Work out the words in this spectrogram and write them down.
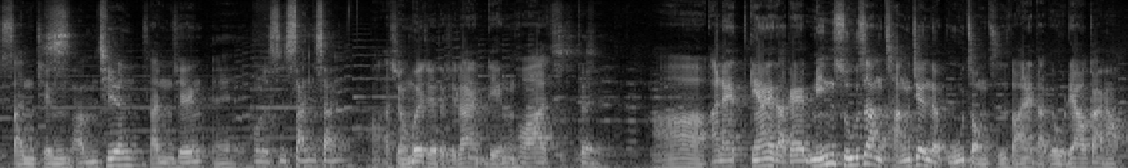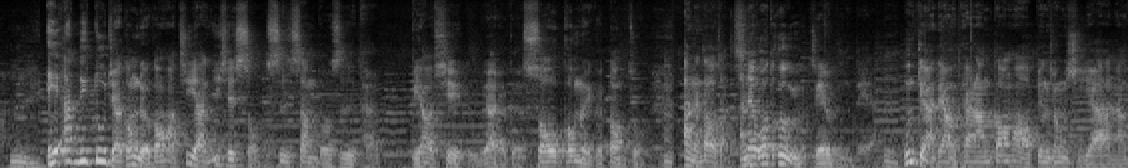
三千，三千，三千，哎，或者是三三，啊，上尾一个就是咱莲花指，对。啊，安尼今日大家民俗上常见的五种指法，安大家有了解哈。嗯。哎啊，你拄则讲着讲哈，既然一些手势上都是呃不要亵渎，要有一个收工的一个动作。嗯。啊，难道长，安尼我都有一个问题啊。嗯。阮定定有听人讲哈，平常时啊，然后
